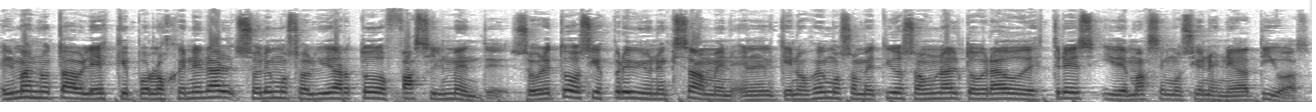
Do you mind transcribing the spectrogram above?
El más notable es que por lo general solemos olvidar todo fácilmente, sobre todo si es previo un examen en el que nos vemos sometidos a un alto grado de estrés y demás emociones negativas,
